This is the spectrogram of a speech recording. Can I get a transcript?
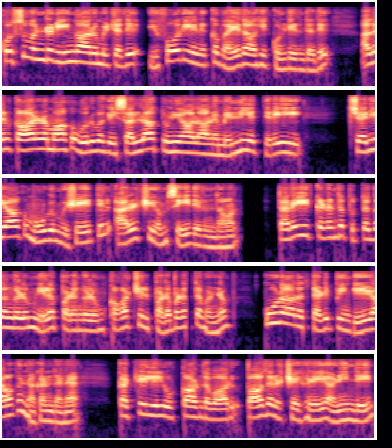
கொசுவொன்று ரீங்காரமிட்டது. யுஃபோரியனுக்கு வயதாகிக் கொண்டிருந்தது. அதன் காரணமாக ஒருவகை சல்லா துணியாலான மெல்லிய திரையை சரியாக மூடும் விஷயத்தில் அலட்சியம் செய்திருந்தான். தரையில் கிடந்த புத்தகங்களும் நிலப்படங்களும் காற்றில் படபடத்த வண்ணம் கூடாரத் தடுப்பின் கீழாக நகர்ந்தன. கட்டிலில் உட்கார்ந்தவாறு பாதரட்சைகளை அணிந்தேன்.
